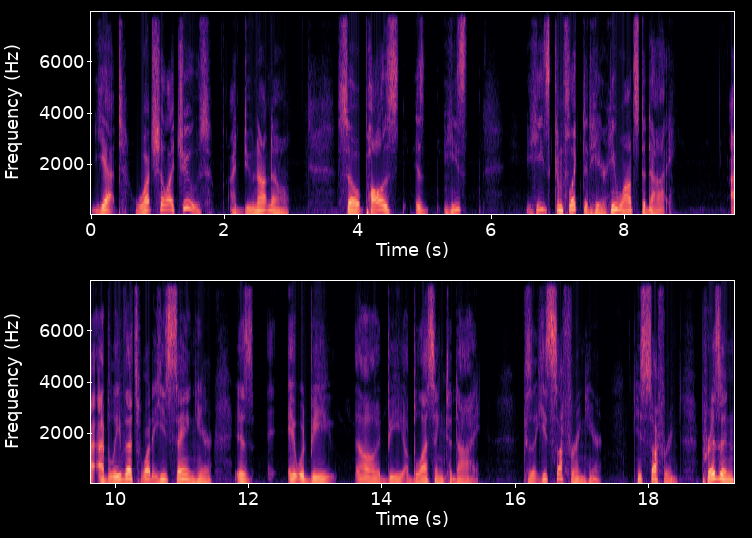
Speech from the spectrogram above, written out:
Yet, what shall I choose? I do not know. So Paul is is he's he's conflicted here. He wants to die. I, I believe that's what he's saying here is it would be oh it'd be a blessing to die because he's suffering here. He's suffering. Prison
